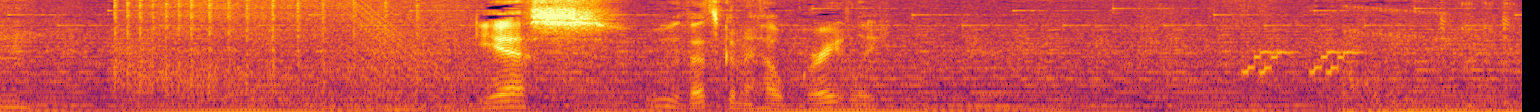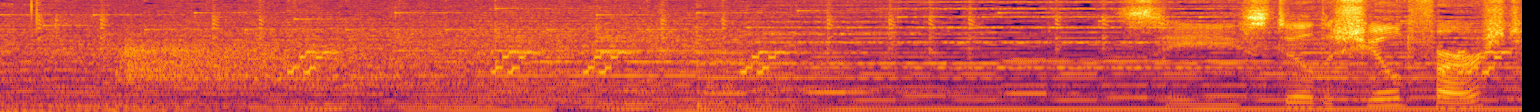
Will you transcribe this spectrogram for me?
Come on. Yes. Ooh, that's going to help greatly. See, steal the shield first,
